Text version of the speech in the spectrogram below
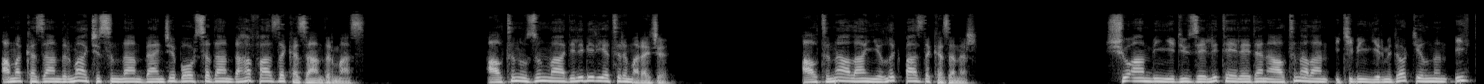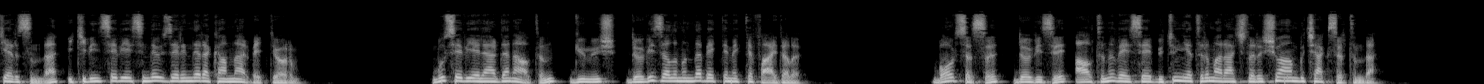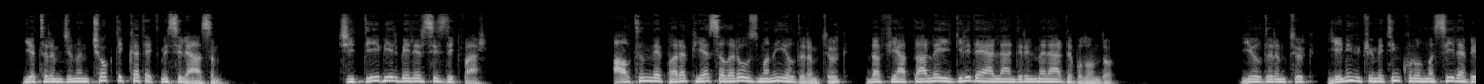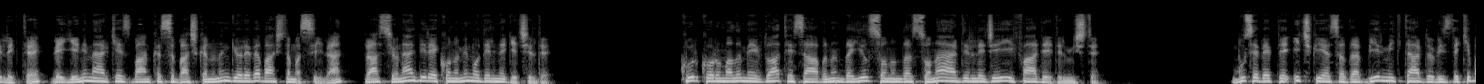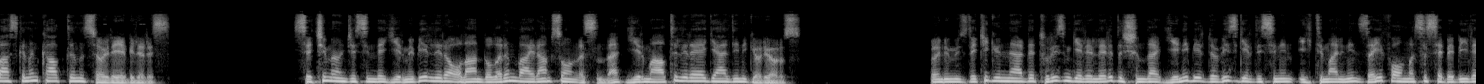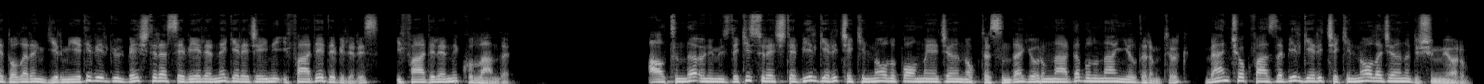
Ama kazandırma açısından bence borsadan daha fazla kazandırmaz. Altın uzun vadeli bir yatırım aracı. Altını alan yıllık bazda kazanır. Şu an 1750 TL'den altın alan 2024 yılının ilk yarısında 2000 seviyesinde üzerinde rakamlar bekliyorum. Bu seviyelerden altın, gümüş, döviz alımında beklemekte faydalı. Borsası, dövizi, altını vs bütün yatırım araçları şu an bıçak sırtında. Yatırımcının çok dikkat etmesi lazım. Ciddi bir belirsizlik var. Altın ve para piyasaları uzmanı Yıldırım Türk, da fiyatlarla ilgili değerlendirilmelerde bulundu. Yıldırım Türk, yeni hükümetin kurulmasıyla birlikte ve yeni Merkez Bankası Başkanı'nın göreve başlamasıyla, rasyonel bir ekonomi modeline geçildi kur korumalı mevduat hesabının da yıl sonunda sona erdirileceği ifade edilmişti. Bu sebeple iç piyasada bir miktar dövizdeki baskının kalktığını söyleyebiliriz. Seçim öncesinde 21 lira olan doların bayram sonrasında 26 liraya geldiğini görüyoruz. Önümüzdeki günlerde turizm gelirleri dışında yeni bir döviz girdisinin ihtimalinin zayıf olması sebebiyle doların 27,5 lira seviyelerine geleceğini ifade edebiliriz, ifadelerini kullandı altında önümüzdeki süreçte bir geri çekilme olup olmayacağı noktasında yorumlarda bulunan Yıldırım Türk, ben çok fazla bir geri çekilme olacağını düşünmüyorum.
